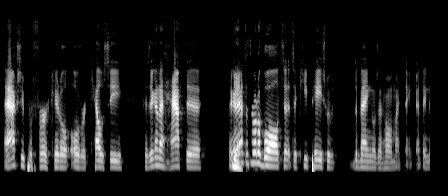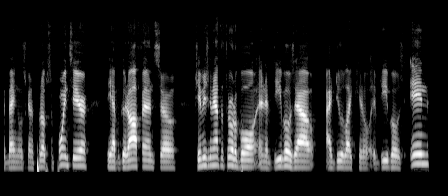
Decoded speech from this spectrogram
I actually prefer Kittle over Kelce because they're gonna have to they're gonna Yeah. have to throw the ball to, to keep pace with the Bengals at home. I think. I think the Bengals are gonna put up some points here. They have a good offense, so Jimmy's gonna have to throw the ball. And if Debo's out, I do like Kittle. If Debo's in,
